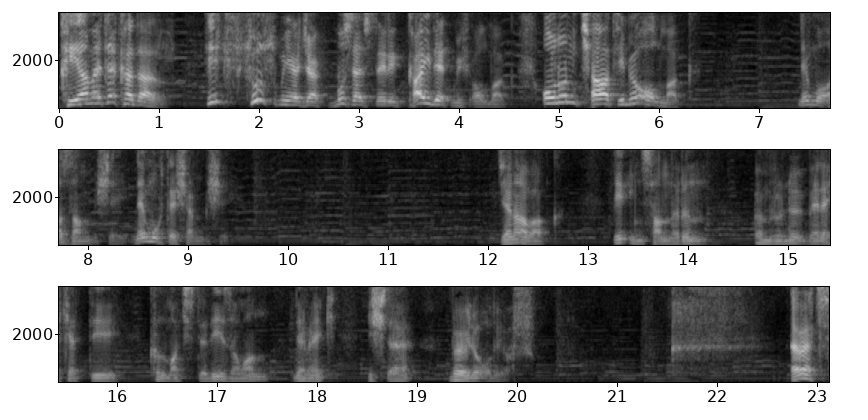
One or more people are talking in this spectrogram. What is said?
Kıyamete kadar hiç susmayacak bu sesleri kaydetmiş olmak, onun katibi olmak ne muazzam bir şey, ne muhteşem bir şey. Cenab-ı Hak bir insanların ömrünü bereketli kılmak istediği zaman demek işte böyle oluyor. Evet,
